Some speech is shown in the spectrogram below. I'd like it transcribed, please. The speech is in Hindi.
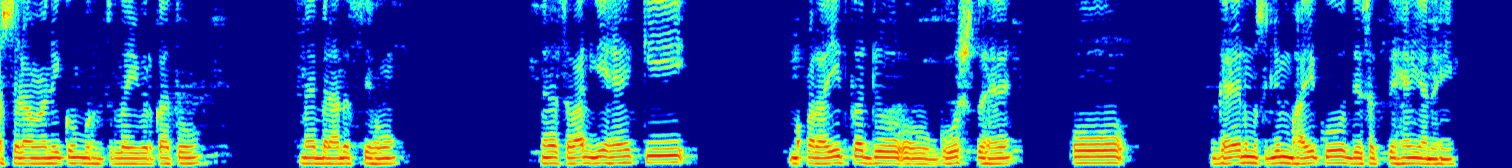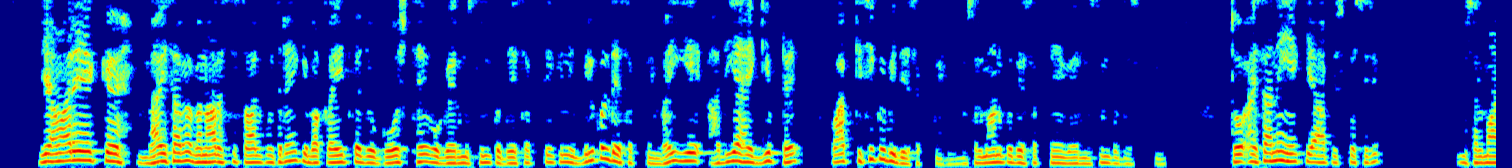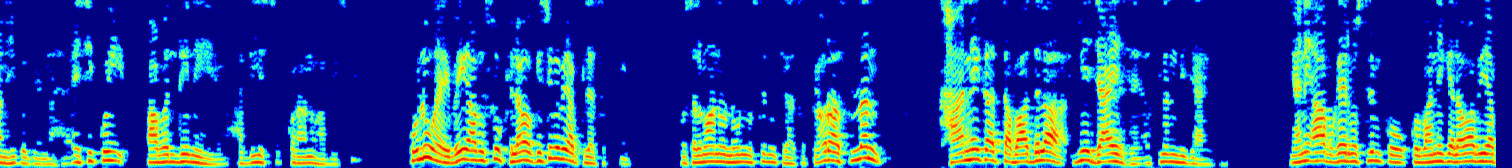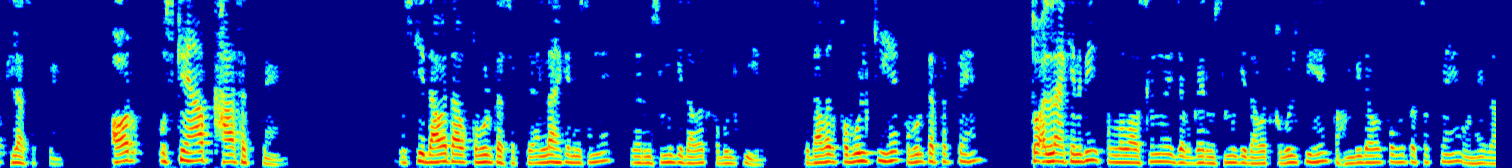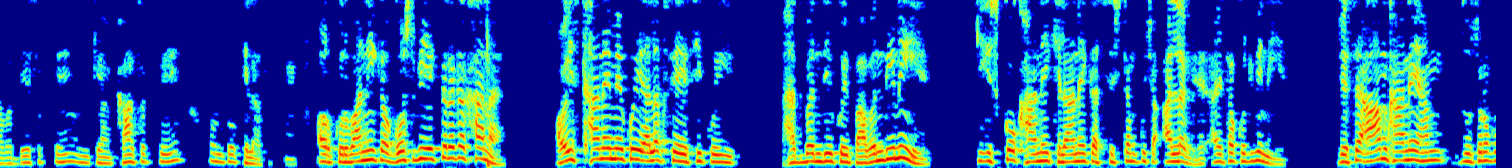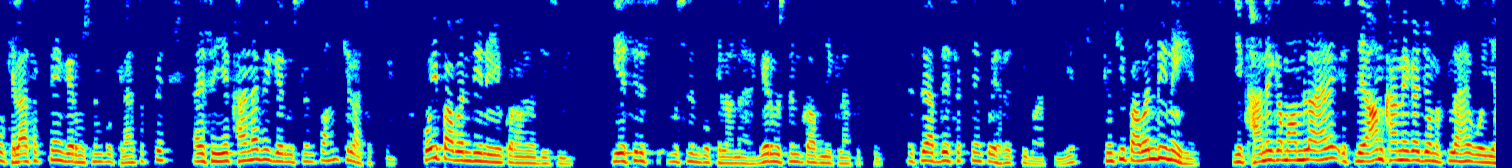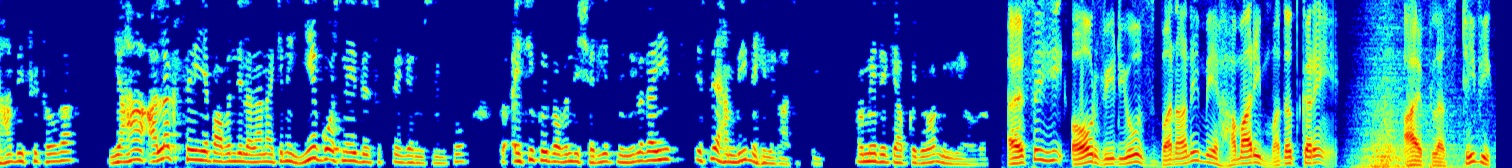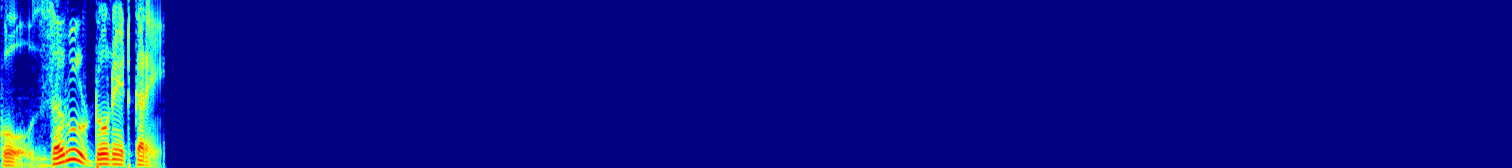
अस्सलाम वालेकुम वरहमतुल्लाहि वबरकातुहू मैं बनारस से हूँ। मेरा सवाल ये है कि बकरा ईद का जो गोश्त है, वो गैर मुस्लिम भाई को दे सकते हैं या नहीं? ये हमारे एक भाई साहब है, बनारस से सवाल पूछ रहे हैं कि बकरा ईद का जो गोश्त है, वो गैर मुस्लिम को दे सकते हैं कि नहीं? बिल्कुल दे सकते हैं। भाई, ये हदिया है, गिफ्ट है, वो आप किसी को भी दे सकते हैं। मुसलमान को दे सकते हैं, गैर मुस्लिम को दे सकते हैं। तो ऐसा नहीं है कि आप इसको सिर्फ़ मुसलमान ही को देना है। ऐसी कोई पाबंदी नहीं है। हदीस, कुरान हदीस में। कुलू है भाई, आप इसको खिलाओ, किसी को भी आप खिला सकते हैं। मुसलमान और नॉन मुस्लिम खिला सकते हैं। और असलन खाने का तबादला ये जायज़ है, असलन भी जायज़ है। यानी आप गैर मुस्लिम को कुर्बानी के अलावा भी आप खिला सकते हैं। और उसके यहाँ आप खा सकते हैं। उसकी दावत आप कबूल कर सकते हैं। अल्लाह के नबी ने गैर मुस्लिम की दावत कबूल की है। तो दावत कबूल की है, कबूल कर सकते हैं। तो अल्लाह के नबी सल्लल्लाहु अलैहि वसल्लम ने जब गैर मुस्लिमों की दावत कबूल की है तो हम भी दावत कबूल कर सकते हैं, उन्हें दावत दे सकते हैं, उनके यहाँ खा सकते हैं, उनको खिला सकते हैं। और कुर्बानी का गोश्त भी एक तरह का खाना है। और इस खाने में कोई अलग से ऐसी कोई हदबंदी, कोई पाबंदी नहीं है कि इसको खाने, खिलाने का सिस्टम कुछ अलग है, ऐसा कुछ भी नहीं है। जैसे आम खाने हम दूसरों को खिला सकते हैं, गैर मुस्लिम को खिला सकते हैं, ऐसे ये खाना भी गैर मुस्लिम को हम खिला सकते हैं। कोई पाबंदी नहीं है कुरान हदीस में। कि ये सिर्फ़ मुस्लिम को खिलाना है गैर मुस्लिम को आप नहीं खिला सकते। इसलिए आप दे सकते हैं कोई हरज की बात नहीं है, क्योंकि पाबंदी नहीं है। ये खाने का मामला है, इसलिए आम खाने का जो मसला है वो यहाँ भी फिट होगा। यहाँ अलग से ये पाबंदी लगाना कि नहीं, ये गोश्त नहीं दे सकते गैर मुस्लिम को तो ऐसी कोई पाबंदी शरीयत ने नहीं लगाई, इसलिए हम भी नहीं लगा सकते। उम्मीद है कि आपको जवाब मिल गया होगा। ऐसे ही और वीडियोस बनाने में हमारी मदद करें। आई प्लस टीवी को ज़रूर डोनेट करें।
